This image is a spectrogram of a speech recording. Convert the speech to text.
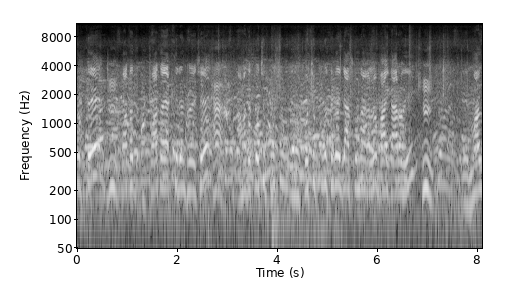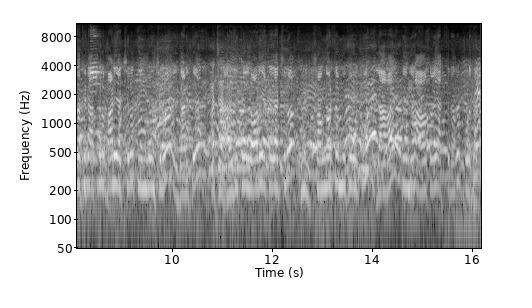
মুহূর্তে কত পথ অ্যাক্সিডেন্ট হয়েছে। হ্যাঁ। আমাদের কচু কচুপুকুর থেকে যা শোনা গেল বাইক আরোহী। হুম। মালদা থেকে আসছিল বাড়ি যাচ্ছিল তিনজন ছিল এই গাড়িতে। আচ্ছা। আর এদিক থেকে লরি একটা যাচ্ছিল সংঘর্ষের মুখোমুখি যা হয় তিনজন আহত হয়ে অ্যাক্সিডেন্টে পড়ে থাকে।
